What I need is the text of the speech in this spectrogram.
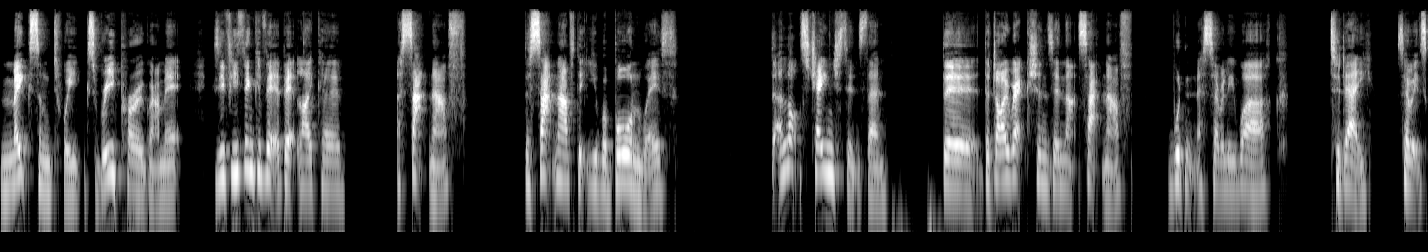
make some tweaks, reprogram it. Because if you think of it a bit like a, a sat nav, the sat nav that you were born with, a lot's changed since then. The the directions in that sat nav wouldn't necessarily work today. So it's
